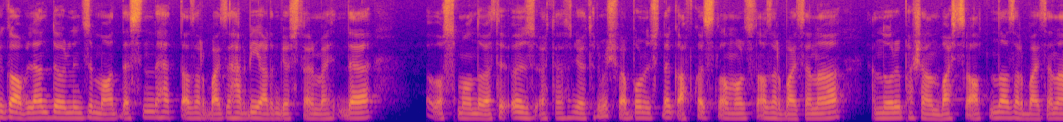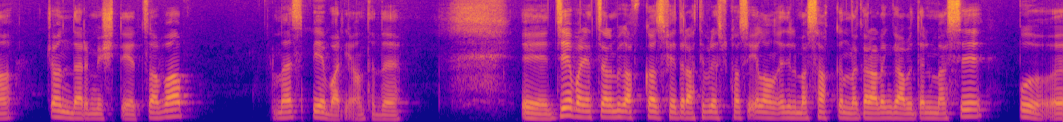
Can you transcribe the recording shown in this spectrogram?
müqavilənin 4-cü maddəsində hətta Azərbaycan hərbi yardım göstərməkdə Osmanlı dövləti öz öhdəsini götürmüş və bunun üstündə Qafqaz İslam ordusunu Azərbaycana, Nuri Paşanın başçılığı altında Azərbaycana göndərmişdi. Cavab məhz B variantıdır. E, C variantı Cənubi Qafqaz Federativ Respublikası elan edilməsi haqqında qərarın qəbul edilməsi bu e,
